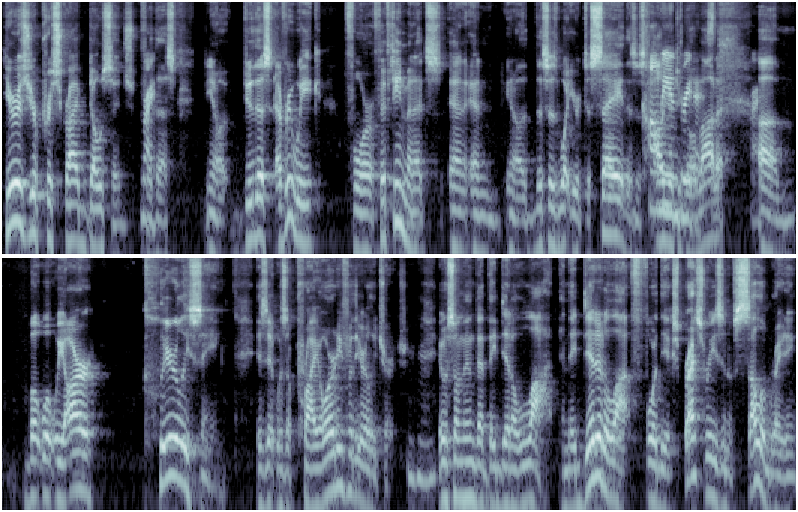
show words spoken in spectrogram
here is your prescribed dosage for Right. this you know do this every week for 15 minutes and and you know this is what you're to say this is Call how you're to go about it. Right. um, but what we are clearly seeing is it was a priority for the early church. Mhm. it was something that they did a lot and they did it a lot for the express reason of celebrating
